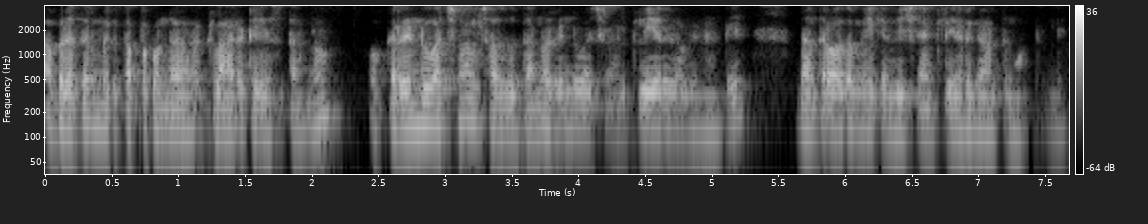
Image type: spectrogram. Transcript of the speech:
ఆ బ్రదర్ మీకు తప్పకుండా క్లారిటీ ఇస్తాను. ఒక రెండు వచనాలు చదువుతాను రెండు వచనాలు క్లియర్గా వినండి. దాని తర్వాత మీకు ఈ విషయం క్లియర్గా అర్థమవుతుంది.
